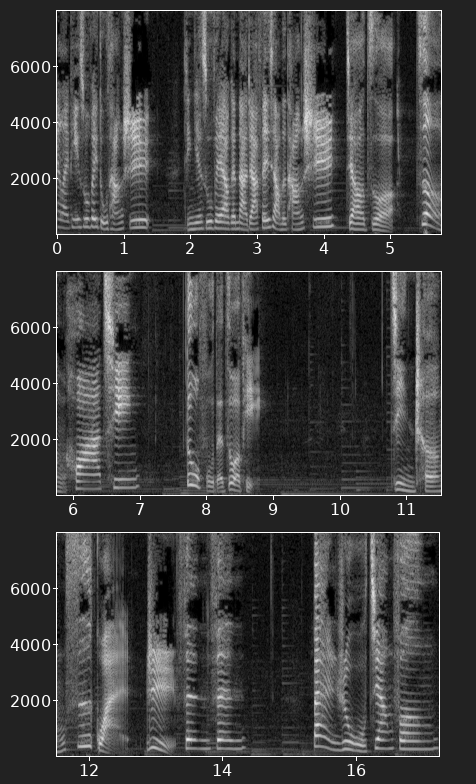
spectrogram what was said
迎来听苏菲读唐诗。今天苏菲要跟大家分享的唐诗叫做《赠花卿》，杜甫的作品。锦城丝管日纷纷，半入江风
